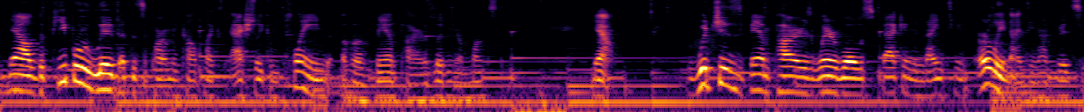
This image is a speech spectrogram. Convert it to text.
Now, the people who lived at this apartment complex actually complained of a vampire living amongst them. Now, witches, vampires, werewolves back in the 19 early 1900s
